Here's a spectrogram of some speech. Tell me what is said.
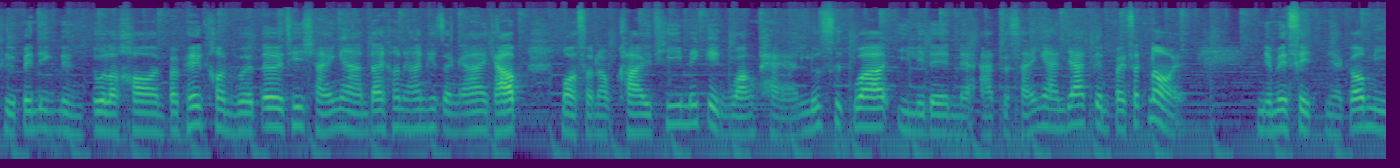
ถือเป็นอีกหนึ่งตัวละครประเภทคอนเวอร์เตอร์ที่ใช้งานได้ค่อนข้างที่จะง่ายครับ เหมาะสำหรับใครที่ไม่เก่งวางแผน รู้สึกว่าอีลิเดนเนี่ยอาจจะใช้งานยากเกินไปสักหน่อย เนเมซิตเนี่ยก็มี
